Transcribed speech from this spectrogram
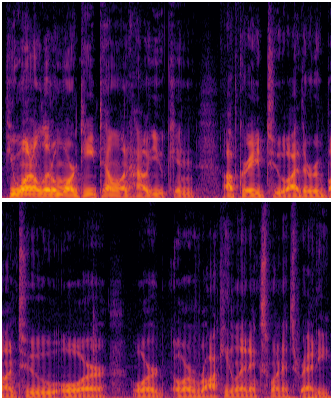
If you want a little more detail on how you can upgrade to either Ubuntu or or, or Rocky Linux when it's ready,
